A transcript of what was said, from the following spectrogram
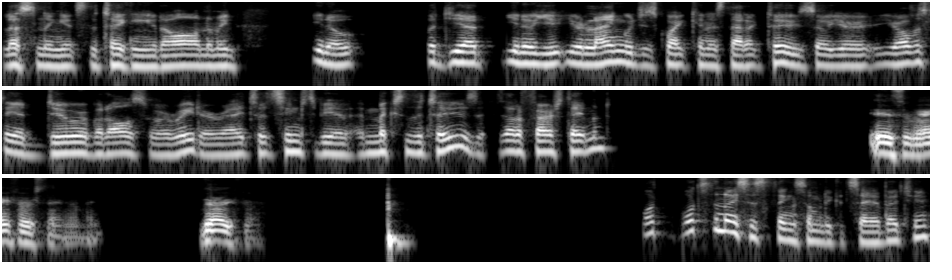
listening, it's the taking it on. I mean, you know, but yet, you know, you, your language is quite kinesthetic too. So you're you're obviously a doer, but also a reader, right? So it seems to be a, a mix of the two. Is, is that a fair statement? It's the very first thing I. Very fair. What what's the nicest thing somebody could say about you?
